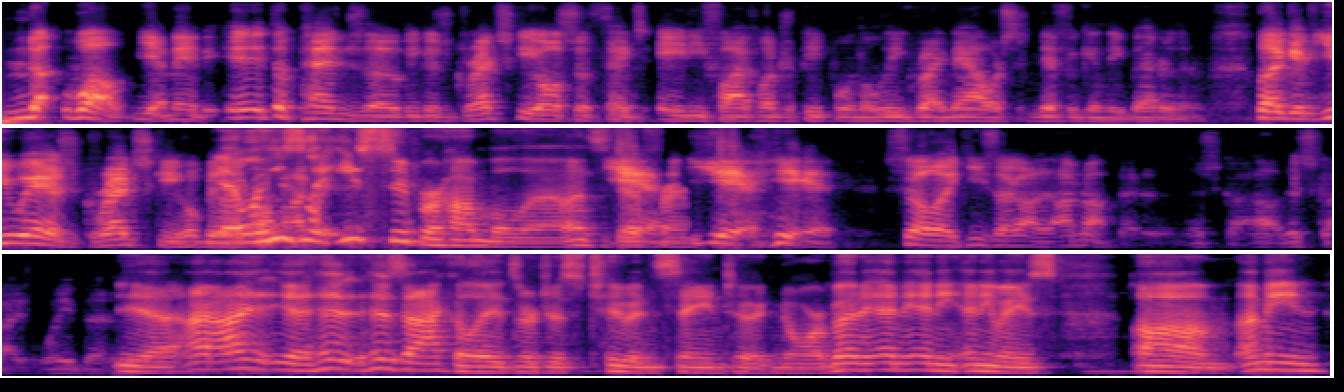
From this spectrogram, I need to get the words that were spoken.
No, well, yeah, maybe it depends though because Gretzky also thinks 8,500 people in the league right now are significantly better than him. Like if you ask Gretzky, he'll be Yeah, like, well, "Oh, he's I'm- like he's super humble though. That's yeah, different. yeah, yeah." So like he's like, oh, "I'm not better than this guy. Oh, this guy's way better." Yeah, I, I yeah, his, his accolades are just too insane to ignore. But any, any anyways, um, I mean,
